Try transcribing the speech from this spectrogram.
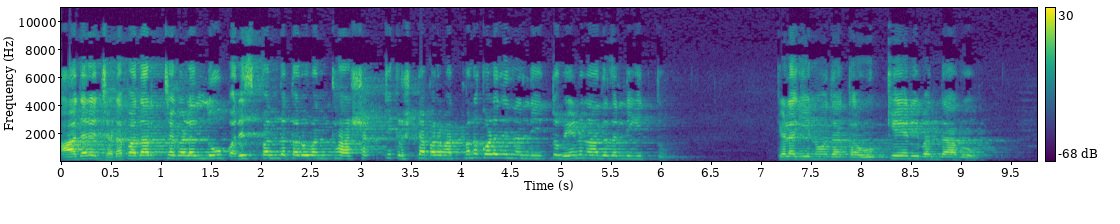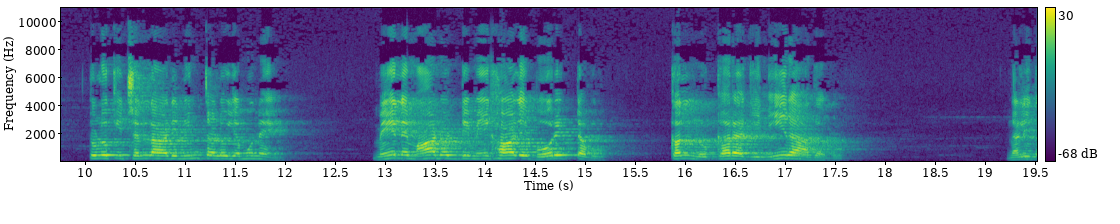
ಆದರೆ ಜಡ ಪದಾರ್ಥಗಳಲ್ಲೂ ಪರಿಸ್ಪಂದ ತರುವಂತಹ ಶಕ್ತಿ ಕೃಷ್ಣ ಪರಮಾತ್ಮನ ಕೊಳಲಿನಲ್ಲಿ ಇತ್ತು, ವೇಣುನಾದದಲ್ಲಿ ಇತ್ತು. ಕೆಳಗೆ ನೋದಕ ಉಕ್ಕೇರಿ ಬಂದಾವು. ತುಳುಕಿ ಚೆಲ್ಲಾಡಿ ನಿಂತಳು ಯಮುನೆ. ಮೇಲೆ ಮಾಡೊಡ್ಡಿ ಮೇಘಾಳಿ ಬೋರಿಟ್ಟವು. ಕಲ್ಲು ಕರಗಿ ನೀರಾದವು. ನಳಿನ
